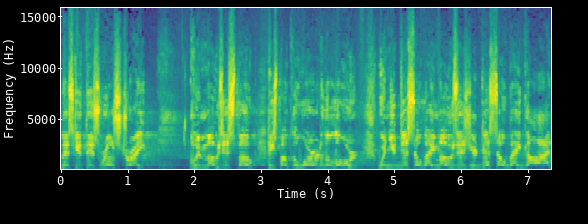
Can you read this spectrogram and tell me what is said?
Let's get this real straight. When Moses spoke, he spoke the word of the Lord. When you disobey Moses, you disobey God.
